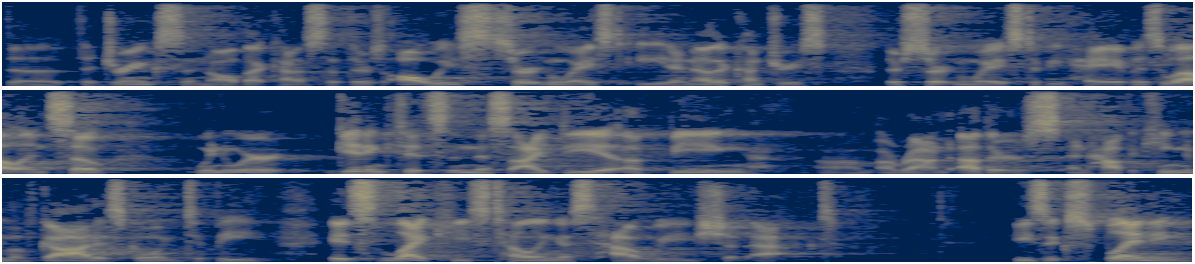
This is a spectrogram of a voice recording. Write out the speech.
the the drinks and all that kind of stuff. There's always certain ways to eat. In other countries, there's certain ways to behave as well. And so, when we're getting to in this idea of being um, around others and how the kingdom of God is going to be, it's like He's telling us how we should act. He's explaining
